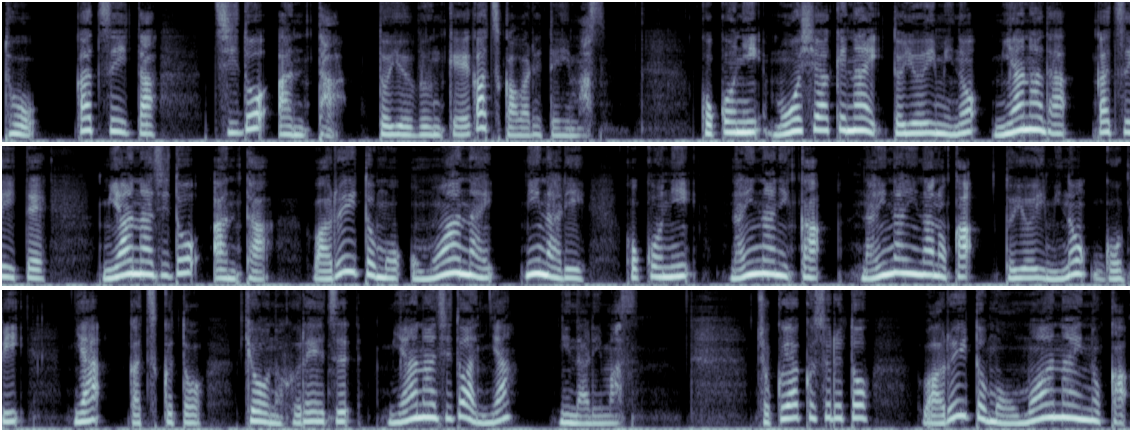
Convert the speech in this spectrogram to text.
とがついたちどあんたという文型が使われています。ここに申し訳ないという意味のミアナダがついて、ミアナジドあんた、悪いとも思わないになり、ここに何々か何々なのかという意味の語尾、にゃがつくと、今日のフレーズ、ミアナジドアにゃになります。直訳すると、悪いとも思わないのか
